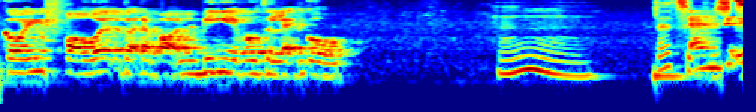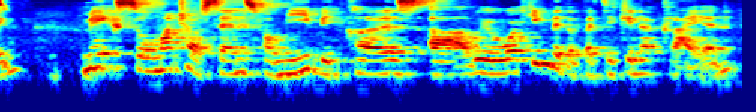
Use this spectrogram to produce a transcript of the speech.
going forward, but about being able to let go. Mm, that's interesting. Makes so much of sense for me because uh, we were working with a particular client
